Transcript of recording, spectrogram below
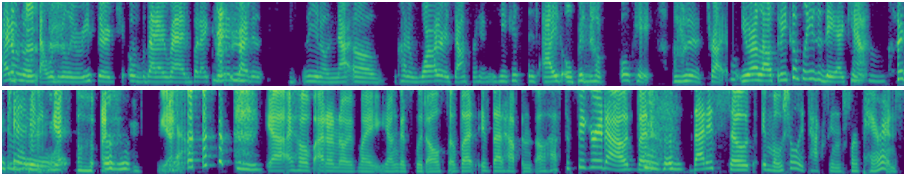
I don't know if that was really research that I read, but I kind of try to you know, not, uh, kind of water it down for him. He just his eyes open up. Okay, I'm gonna try. You're allowed three complaints a day. I can't. Mm-hmm. I can't mm-hmm. anymore. Yeah. Oh, I, yeah. Yeah. Mm-hmm. yeah. I hope. I don't know if my youngest would also, but if that happens, I'll have to figure it out. But that is so emotionally taxing for parents.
